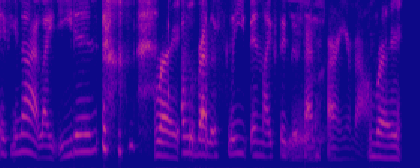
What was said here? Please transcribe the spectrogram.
if you're not like eating, right, I would rather sleep and like stick this pacifier in your mouth, right?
